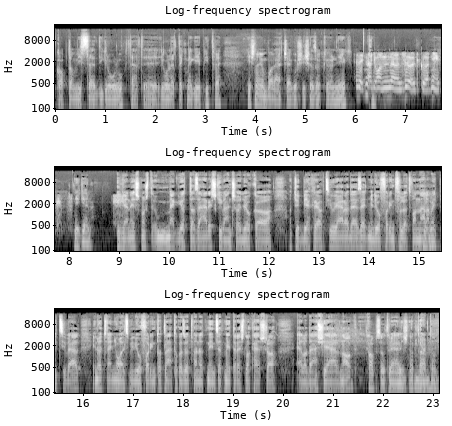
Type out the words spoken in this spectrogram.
kaptam vissza eddig róluk, tehát ö, jól lettek megépítve, és nagyon barátságos is ez a környék. Ez egy nagyon zöld környék. Igen. Igen, és most megjött az ár, és kíváncsi vagyok a, a többiek reakciójára, de ez egy millió forint fölött van nálam uh-huh. egy picivel. Én 58 millió forintot látok az 55 négyzetméteres lakásra eladási árnak. Abszolút reálisnak Igen. tartom.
